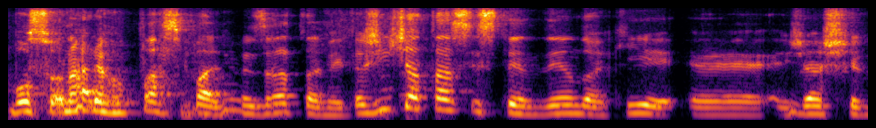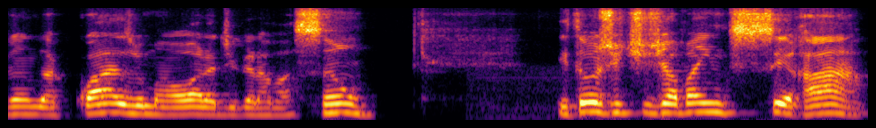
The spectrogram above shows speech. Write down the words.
Bolsonaro é o paspalhão, exatamente. A gente já está se estendendo aqui, é, já chegando a quase uma hora de gravação. Então a gente já vai encerrar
